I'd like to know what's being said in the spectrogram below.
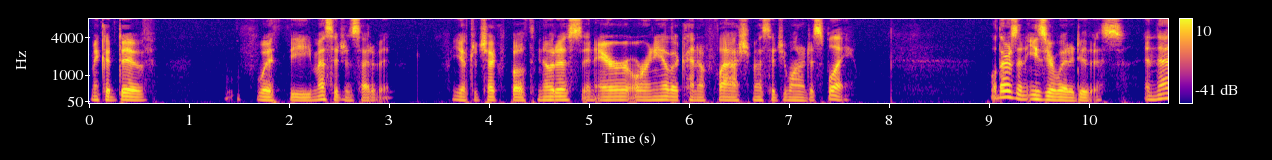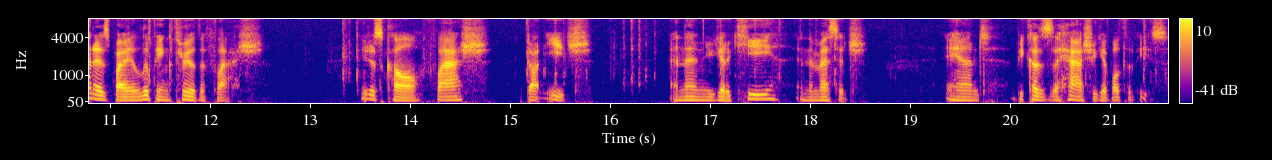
make a div with the message inside of it. You have to check both notice, and error, or any other kind of flash message you want to display. Well, there's an easier way to do this, and that is by looping through the flash. You just call flash.each, and then you get a key and the message. And because it's a hash, you get both of these.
